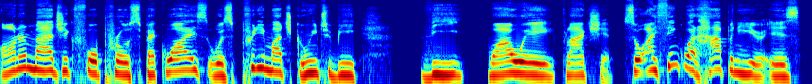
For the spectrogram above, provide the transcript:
Honor Magic 4 Pro spec wise was pretty much going to be the Huawei flagship. So I think what happened here is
